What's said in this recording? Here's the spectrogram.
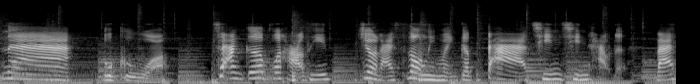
那不过我唱歌不好听，就来送你们一个大亲亲好了。来，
